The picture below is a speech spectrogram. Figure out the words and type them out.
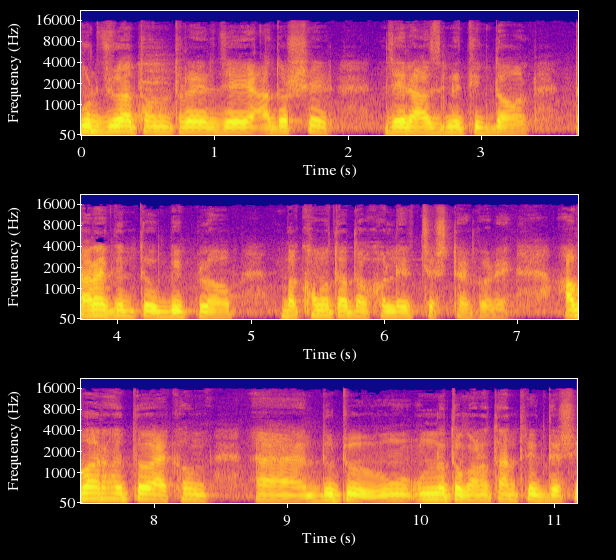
বুর্জুয়াতন্ত্রের যে আদর্শের যে রাজনৈতিক দল, তারা কিন্তু বিপ্লব বা ক্ষমতা দখলের চেষ্টা করে। আবার হয়তো এখন দুটো উন্নত গণতান্ত্রিক দেশে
